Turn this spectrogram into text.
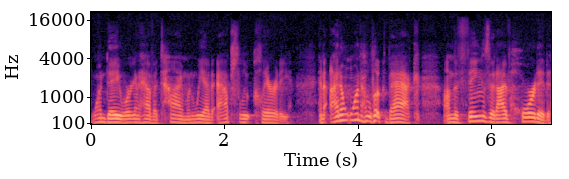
One day we're going to have a time when we have absolute clarity. And I don't want to look back on the things that I've hoarded,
